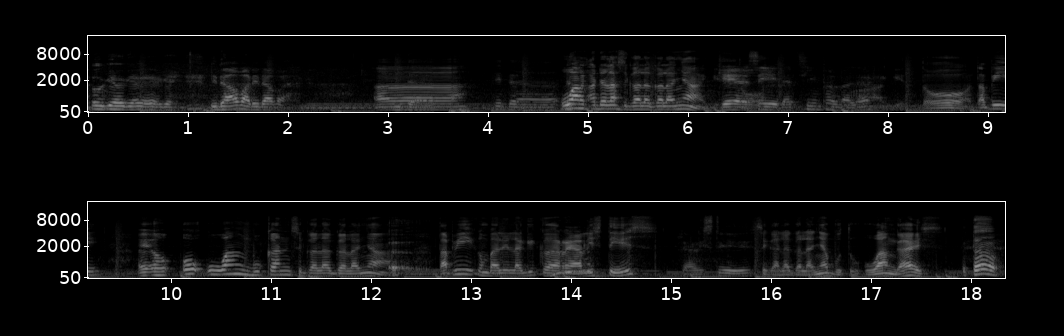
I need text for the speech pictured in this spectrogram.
Oke oke oke. Tidak apa, tidak apa. eh, Tidak. uang adalah segala-galanya gitu. sih, that's simple lah ya. Nah, gitu. Tapi eh oh, oh, uang bukan segala-galanya. Tapi kembali lagi ke realistis. realistis. Segala-galanya butuh uang guys. Tetap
